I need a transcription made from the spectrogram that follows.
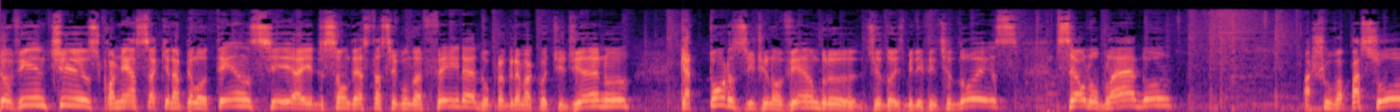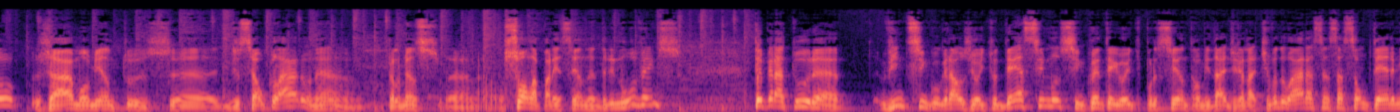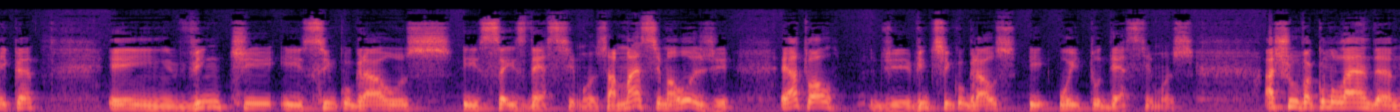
Tarde, ouvintes. Começa aqui na Pelotense a edição desta segunda-feira do programa Cotidiano, 14 de novembro de 2022. Céu nublado, a chuva passou, já há momentos uh, de céu claro, né? Pelo menos uh, o sol aparecendo entre nuvens. Temperatura 25 graus e 8 décimos, 58% a umidade relativa do ar, a sensação térmica em 25 graus e 6 décimos. A máxima hoje é atual, de 25 graus e 8 décimos. A chuva acumulada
